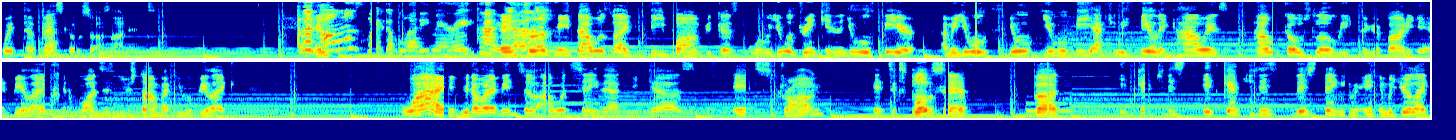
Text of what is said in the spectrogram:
with Tabasco sauce on it. That's And- almost like a Bloody Mary, kind And trust me, that was like the bomb because you will drink it and you will fear. I mean, you will you will you will be actually feeling how is how it goes slowly through your body and be like, and mm. once it's in your stomach, you will be like, why? You know what I mean? So I would say that because it's strong, it's explosive, but it gets you this it gets you this this thing in, in which you're like,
